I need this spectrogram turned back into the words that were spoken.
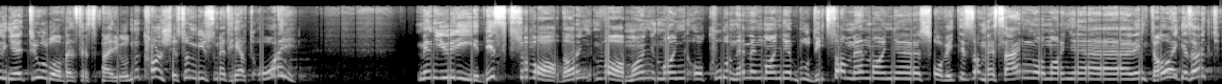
under trolovelsesperioden, kanskje så mye som et helt år. Men juridisk så var, det, var man mann og kone, men man bodde ikke sammen. Man eh, sov ikke i samme seng, og man uh, venta da, ikke sant?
